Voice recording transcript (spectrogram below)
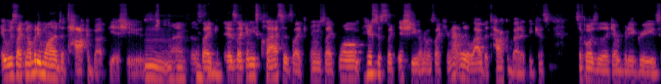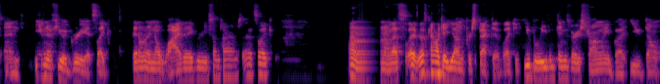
it was like nobody wanted to talk about the issues. Mm-hmm. It was like it was like in these classes, like it was like, well, here's this like issue, and it was like you're not really allowed to talk about it because supposedly like everybody agrees, and even if you agree, it's like they don't really know why they agree sometimes, and it's like I don't know. That's that's kind of like a young perspective. Like if you believe in things very strongly, but you don't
